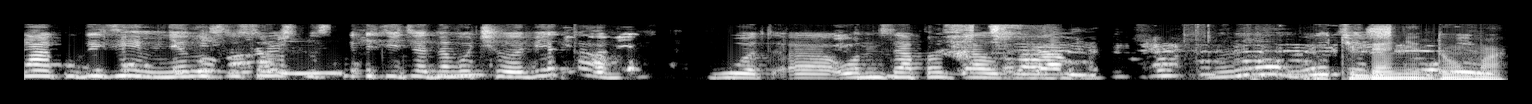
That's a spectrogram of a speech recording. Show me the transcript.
Так, погоди, мне нужно срочно встретить одного человека. Вот, а, он запоздал даже. Ну, У тебя нет дома.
